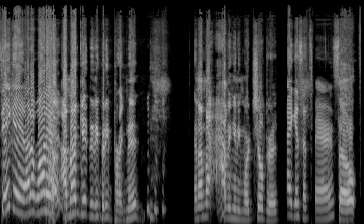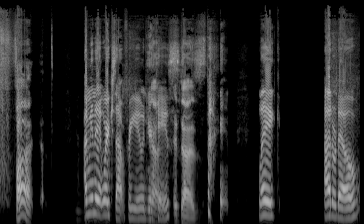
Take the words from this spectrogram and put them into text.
Take it. I don't want it. I'm not getting anybody pregnant, and I'm not having any more children. I guess that's fair. So fuck. I mean, it works out for you in your Yeah, case. It does. like, I don't know.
